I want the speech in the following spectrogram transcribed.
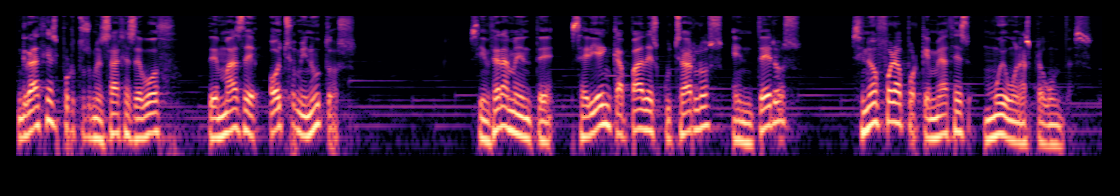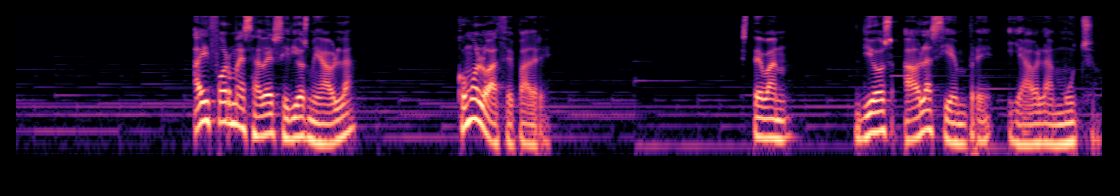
Gracias por tus mensajes de voz de más de 8 minutos. Sinceramente, sería incapaz de escucharlos enteros si no fuera porque me haces muy buenas preguntas. ¿Hay forma de saber si Dios me habla? ¿Cómo lo hace, Padre? Esteban, Dios habla siempre y habla mucho.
